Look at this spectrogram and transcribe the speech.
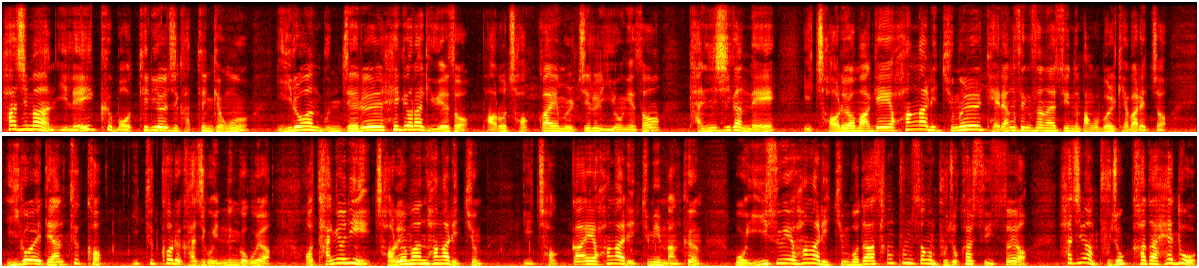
하지만 이 레이크 머티리얼즈 같은 경우 이러한 문제를 해결하기 위해서 바로 저가의 물질을 이용해서 단시간 내에 이 저렴하게 황화 리튬을 대량 생산할 수 있는 방법을 개발했죠. 이거에 대한 특허, 이 특허를 가지고 있는 거고요. 어, 당연히 저렴한 황화 리튬, 이 저가의 황화 리튬인 만큼 뭐 이수의 황화 리튬보다 상품성은 부족할 수 있어요. 하지만 부족하다 해도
